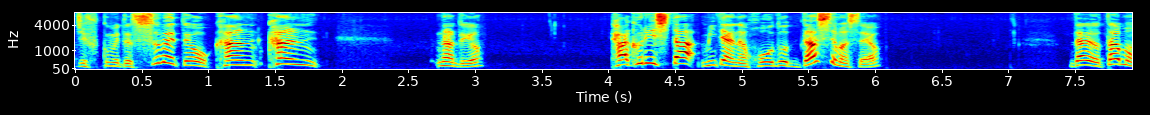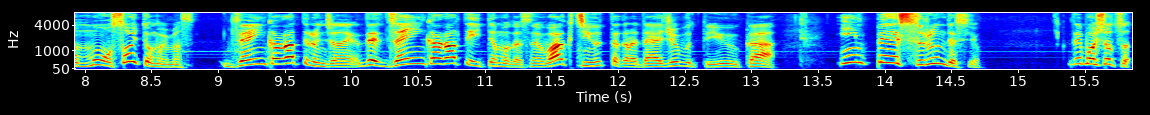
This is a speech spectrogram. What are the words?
ち含めて全てをかん、かん、なんてよ、隔離したみたいな報道出してましたよ。だけど多分もう遅いと思います。全員かかってるんじゃないか。で、全員かかっていてもですね、ワクチン打ったから大丈夫っていうか、隠蔽するんですよ。で、もう一つ。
